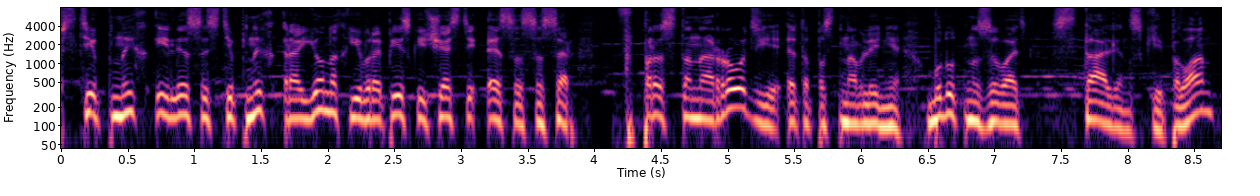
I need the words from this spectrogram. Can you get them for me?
в степных и лесостепных районах европейской части СССР. В простонародье это постановление будут называть «Сталинский план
